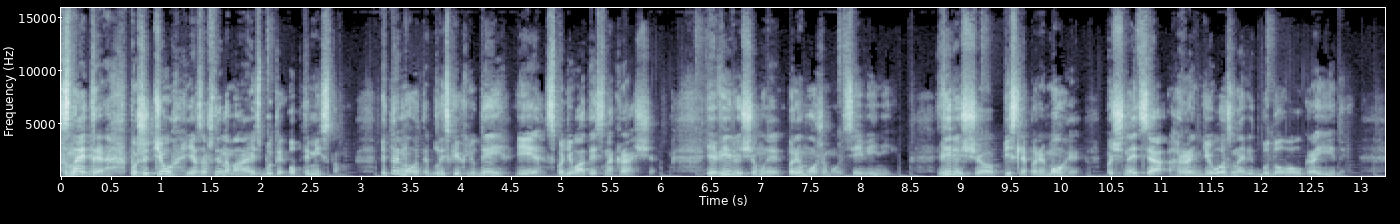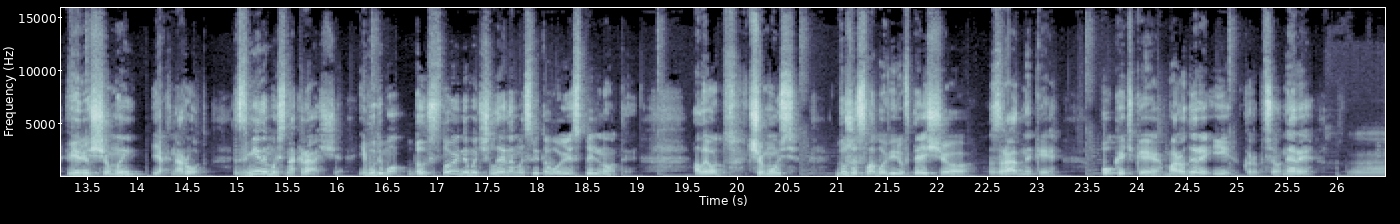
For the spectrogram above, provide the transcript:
Знаєте, по життю я завжди намагаюсь бути оптимістом, підтримувати близьких людей і сподіватись на краще. Я вірю, що ми переможемо у цій війні. Вірю, що після перемоги почнеться грандіозна відбудова України. Вірю, що ми, як народ, змінимось на краще і будемо достойними членами світової спільноти. Але от чомусь дуже слабо вірю в те, що зрадники, покидьки, мародери і корупціонери Е,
